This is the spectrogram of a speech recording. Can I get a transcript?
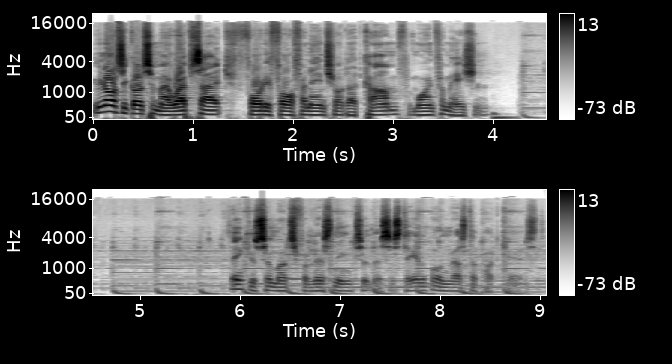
You can also go to my website, forty4financial.com, for more information. Thank you so much for listening to the Sustainable Investor Podcast.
